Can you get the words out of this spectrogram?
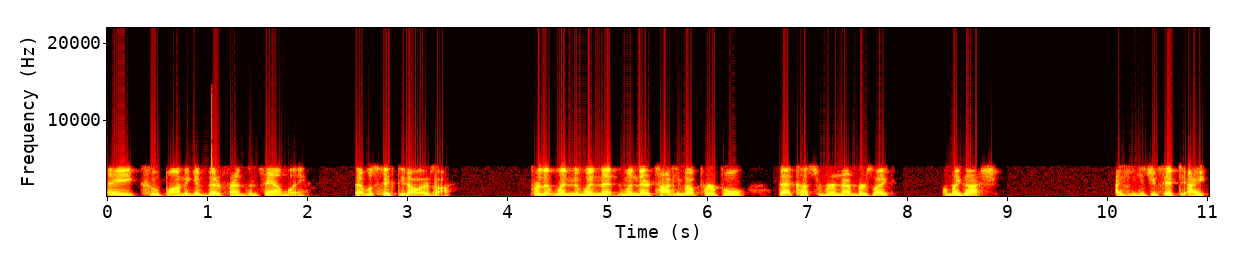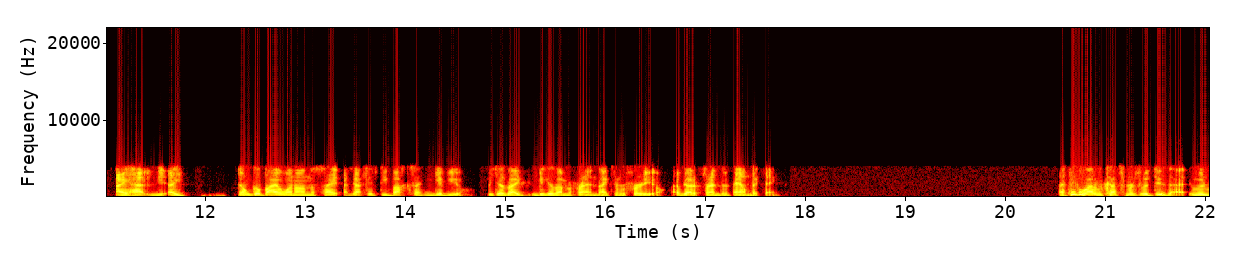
a coupon to give their friends and family that was fifty dollars off for that when when that when they're talking about purple that customer remembers like oh my gosh I can get you 50. I, I have, I don't go buy one on the site. I've got 50 bucks I can give you because I, because I'm a friend. I can refer you. I've got a friends and family thing. I think a lot of customers would do that. It would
